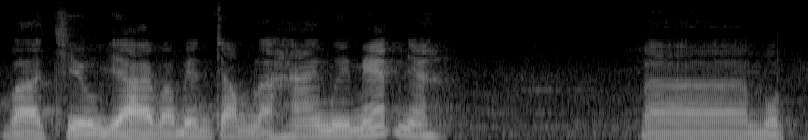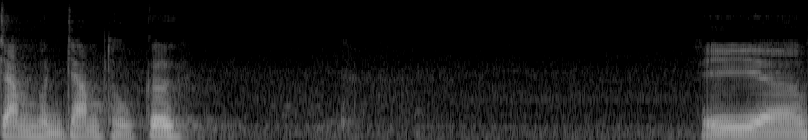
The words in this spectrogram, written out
và chiều dài vào bên trong là 20 m nha. Và 100% thổ cư. Thì ờ,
